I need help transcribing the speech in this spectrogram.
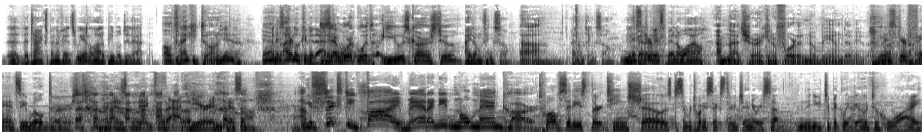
the, the tax benefits. We had a lot of people do that. Oh, thank you, Tony. Yeah. yeah. I look into that. Does that work with used cars too? I don't think so. Uh, I don't think so. It's been, Mr. it's been a while. I'm not sure I can afford a new BMW. Mr. Fancy Will Durst and his big fat year in piss off. I'm 65, man. I need an old man car. 12 cities, 13 shows, December 26th through January 7th. And then you typically go to Hawaii.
